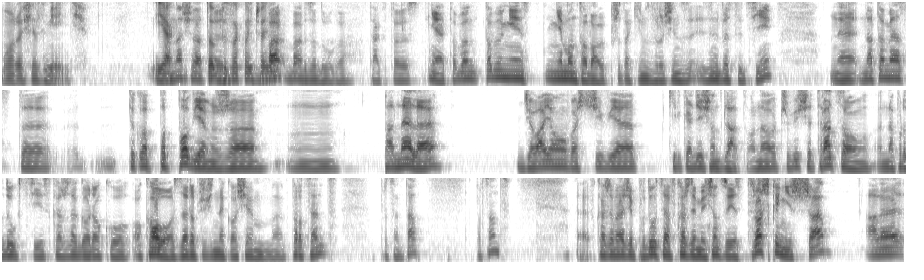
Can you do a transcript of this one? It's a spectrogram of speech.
może się zmienić. Jak 12 lat to, to by zakończenie? Ba bardzo długo. Tak, to jest. Nie, to bym, to bym nie, nie montował przy takim zwrocie z, z inwestycji. E, natomiast e, tylko podpowiem, że mm, panele działają właściwie kilkadziesiąt lat. One oczywiście tracą na produkcji z każdego roku około 0,8%. Procenta? Procent? E, w każdym razie produkcja w każdym miesiącu jest troszkę niższa, ale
